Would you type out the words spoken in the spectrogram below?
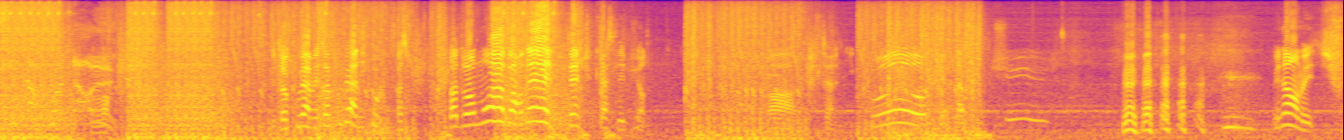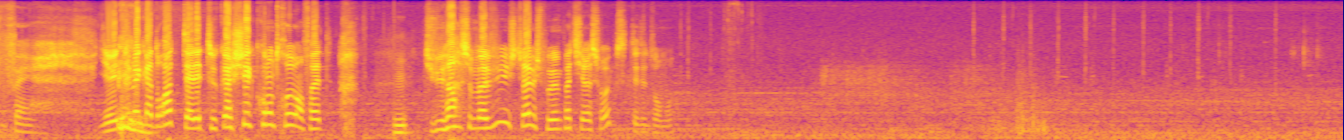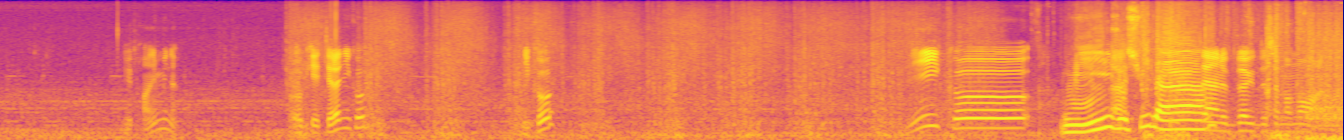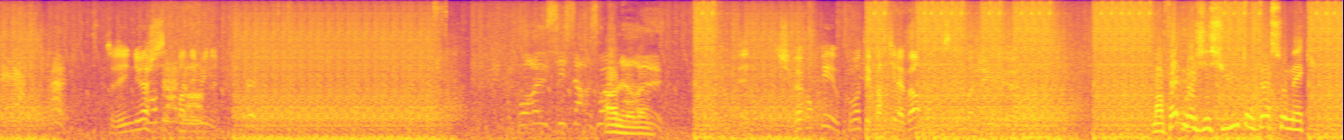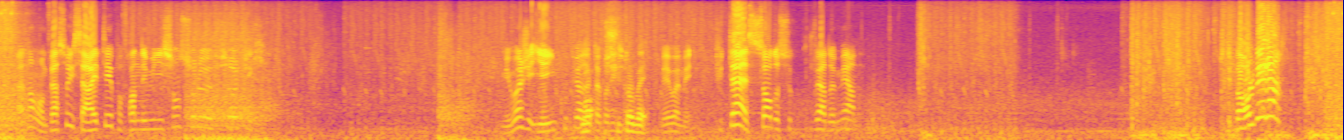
Mets-toi couvert, mets-toi couvert, Nico. Passe pas devant moi, bordel Putain, tu casses les burnes. Ah, putain, Nico, tu l'as foutu. mais non, mais tu enfin, il y avait des mecs à droite, t'es allé te cacher contre eux en fait. Mm. Tu verras sur ma vue, je te mais je peux même pas tirer sur eux parce que t'étais devant moi. Il prend une mine. Ok, t'es là Nico? Nico? Nico Oui, Ah. je suis là. Putain le bug de sa maman là. Ça faisait une que j'essaie de prendre des mines. Qu'on réussisse à rejoindre Oh là la là. rue Eh, J'ai pas compris comment t'es parti là-bas en fait parce que moi j'ai eu... euh, Bah, en fait, moi, j'ai suivi ton perso, mec. Ah non mon perso il s'est arrêté pour prendre des munitions sur le, sur le flic. Mais moi j'ai- il y a une coupure Bon, de ta je suis connexion. tombé. Mais ouais mais... Putain sors de ce couvert de merde Je t'ai pas relevé là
